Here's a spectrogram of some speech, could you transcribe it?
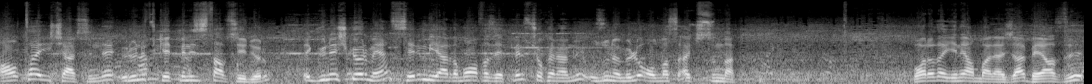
6 ay içerisinde ürünü tüketmenizi tavsiye ediyorum. Ve güneş görmeyen serin bir yerde muhafaza etmeniz çok önemli uzun ömürlü olması açısından. Bu arada yeni ambalajlar beyazdı.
